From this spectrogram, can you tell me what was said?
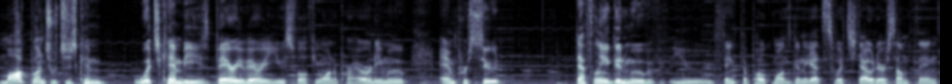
Mach Punch, which is can, which can be very, very useful if you want a priority move, and Pursuit, definitely a good move if you think the Pokemon's gonna get switched out or something,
